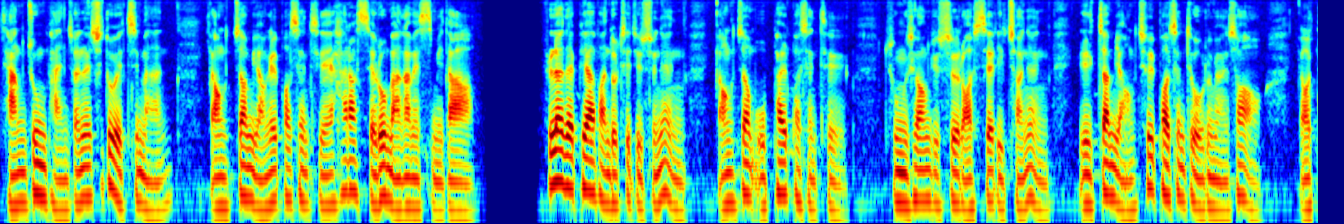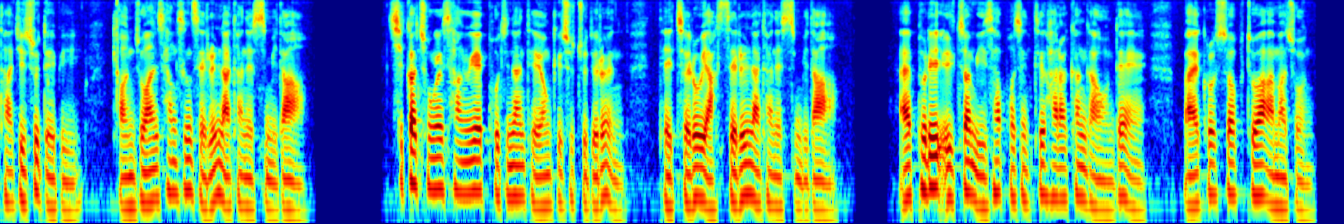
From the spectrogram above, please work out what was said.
장중 반전을 시도했지만 0.01%의 하락세로 마감했습니다. 필라델피아 반도체 지수는 0.58%, 중소형 지수 러셀 2000은 1.07% 오르면서 여타 지수 대비 견조한 상승세를 나타냈습니다. 시가총액 상위에 포진한 대형 기술주들은 대체로 약세를 나타냈습니다. 애플이 1.24% 하락한 가운데 마이크로소프트와 아마존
